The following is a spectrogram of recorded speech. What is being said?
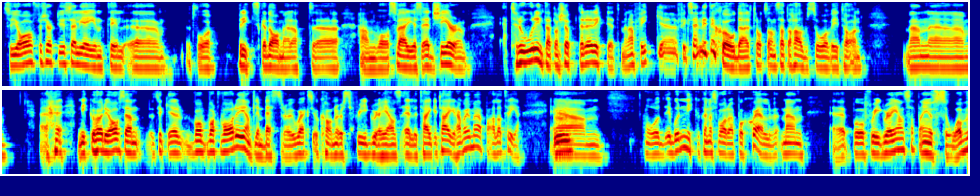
Så jag försökte ju sälja in till eh, två brittiska damer att eh, han var Sveriges Ed Sheeran. Jag tror inte att de köpte det riktigt men han fick, eh, fick sig en liten show där trots att han satt och halvsov i ett hörn. Men eh, Nico hörde ju av sen, jag tycker, var- vart var det egentligen bäst då? Waxy O'Connors, Free Greyhounds eller Tiger Tiger? Han var ju med på alla tre. Ehm, och det borde Nico kunna svara på själv men eh, på Free Greyhounds satt han ju och sov.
